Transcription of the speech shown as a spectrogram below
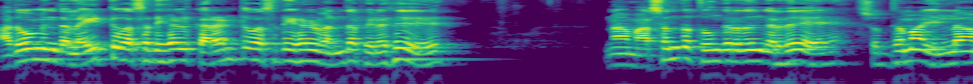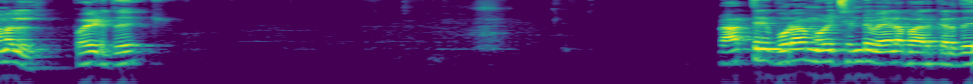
அதுவும் இந்த லைட்டு வசதிகள் கரண்ட்டு வசதிகள் வந்த பிறகு நாம் அசந்து தூங்குறதுங்கிறதே சுத்தமாக இல்லாமல் போயிடுது. ராத்திரி பூரா முழிச்சுண்டு வேலை பார்க்கறது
